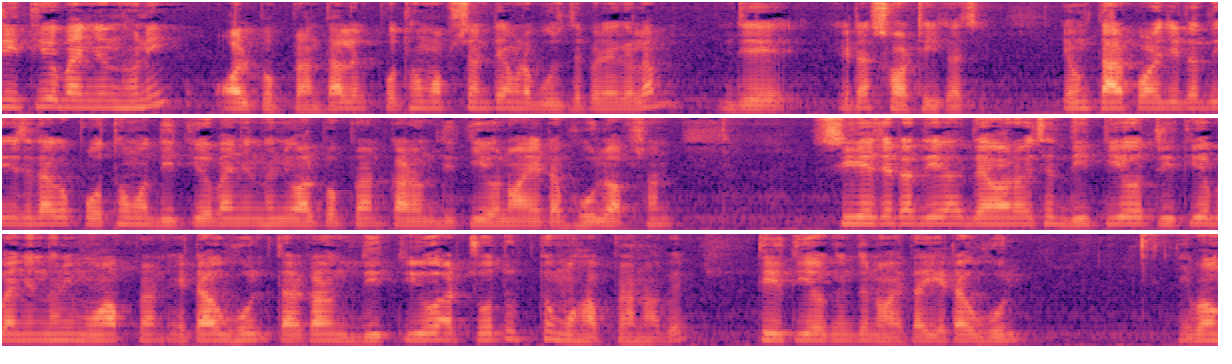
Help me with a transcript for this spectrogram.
তৃতীয় ব্যঞ্জনধ্বনি অল্প প্রাণ তাহলে প্রথম অপশানটি আমরা বুঝতে পেরে গেলাম যে এটা সঠিক আছে। এবং তারপরে যেটা দিয়েছে, দেখো, প্রথম ও দ্বিতীয় ব্যঞ্জনধ্বনি অল্প প্রাণ কারণ দ্বিতীয় নয়, এটা ভুল অপশান সিএ যেটা দেওয়া রয়েছে, দ্বিতীয় তৃতীয় ব্যঞ্জনধ্বনি মহাপ্রাণ, এটাও ভুল। তার কারণ দ্বিতীয় আর চতুর্থ মহাপ্রাণ হবে। তৃতীয় কিন্তু নয়, তাই এটাও ভুল। এবং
